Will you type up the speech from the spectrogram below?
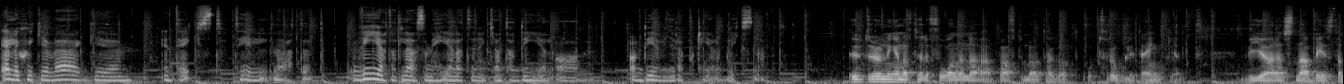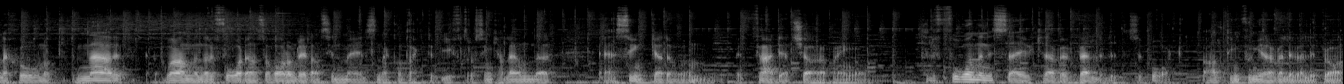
eller skicka iväg en text till nätet. Vet att läsarna hela tiden kan ta del av, av det vi rapporterar blixtsnabbt. Utrullningen av telefonerna på Aftonbladet har gått otroligt enkelt. Vi gör en snabb installation och när våra användare får den så har de redan sin mail, sina kontaktuppgifter och sin kalender eh, synkade och är färdiga att köra på en gång. Telefonen i sig kräver väldigt lite support. Allting fungerar väldigt, väldigt bra.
